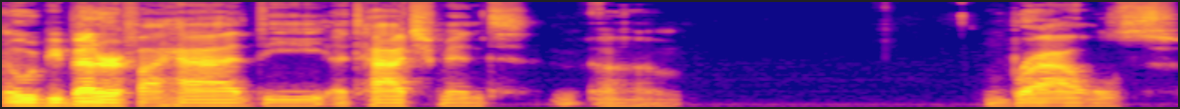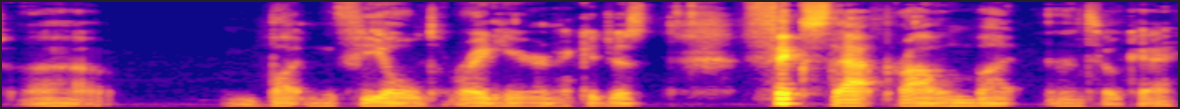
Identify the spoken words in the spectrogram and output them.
it would be better if I had the attachment um, browse uh, button field right here and I could just fix that problem, but that's okay.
